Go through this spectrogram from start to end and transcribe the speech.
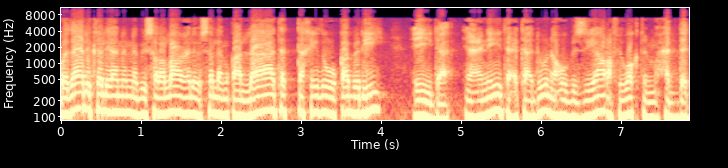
وذلك لأن النبي صلى الله عليه وسلم قال لا تتخذوا قبري عيدا يعني تعتادونه بالزيارة في وقت محدد.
